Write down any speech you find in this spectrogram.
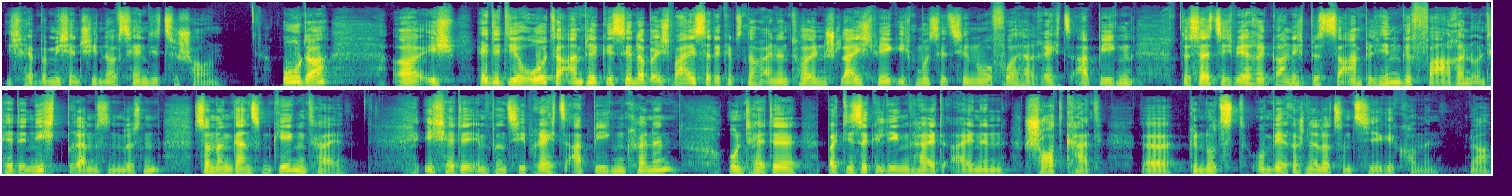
Ich habe mich entschieden, aufs Handy zu schauen. Oder äh, ich hätte die rote Ampel gesehen, aber ich weiß, da gibt es noch einen tollen Schleichweg. Ich muss jetzt hier nur vorher rechts abbiegen. Das heißt, ich wäre gar nicht bis zur Ampel hingefahren und hätte nicht bremsen müssen, sondern ganz im Gegenteil. Ich hätte im Prinzip rechts abbiegen können und hätte bei dieser Gelegenheit einen Shortcut äh, genutzt und wäre schneller zum Ziel gekommen. Ja.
